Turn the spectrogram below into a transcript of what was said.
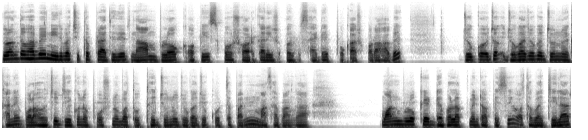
চূড়ান্তভাবে নির্বাচিত প্রার্থীদের নাম, ব্লক, অফিস ও সরকারি ওয়েবসাইটে প্রকাশ করা হবে। যোগাযোগের জন্য এখানে বলা হয়েছে যে কোনো প্রশ্ন বা তথ্যের জন্য যোগাযোগ করতে পারেন মাথাভাঙ্গা ওয়ান ব্লকের ডেভেলপমেন্ট অফিসে অথবা জেলার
